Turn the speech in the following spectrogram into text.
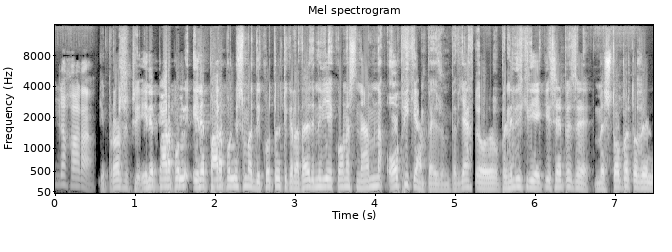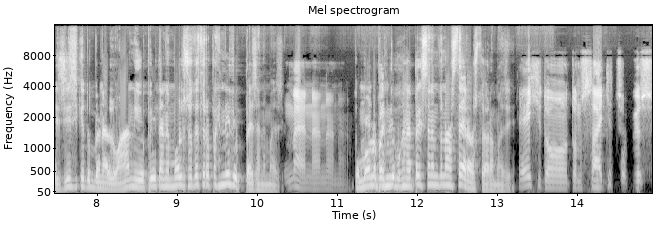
μια χαρά. Και πρόσεξε, είναι πάρα, πολύ, είναι πάρα πολύ σημαντικό το ότι κρατάει την ίδια εικόνα στην άμυνα όποιοι και αν παίζουν. Παιδιά, το παιχνίδι τη Κυριακής έπαιζε με στόπερ το Δελιζήση και τον Μπεναλουάν, οι οποίοι ήταν μόλις το δεύτερο παιχνίδι που παίζανε μαζί. Ναι, ναι, ναι. ναι. Το μόνο παιχνίδι που είχαν παίξει ήταν με τον Αστέρας ω τώρα μαζί. Έχει τον, τον Σάκετ, ο οποίος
